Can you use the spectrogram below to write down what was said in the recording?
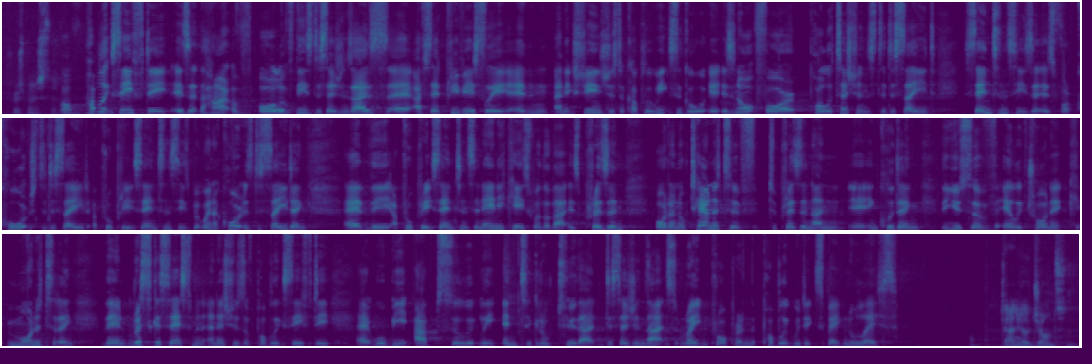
First Well, public safety is at the heart of all of these decisions. As uh, I've said previously in an exchange just a couple of weeks ago, it is not for politicians to decide sentences. It is for courts to decide appropriate sentences. But when a court is deciding uh, the appropriate sentence in any case, whether that is prison or an alternative to prison, and uh, including the use of electronic monitoring, then risk assessment and issues of public safety uh, will be absolutely integral to that decision. That's right and proper, and the public would expect no less. Daniel Johnson.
